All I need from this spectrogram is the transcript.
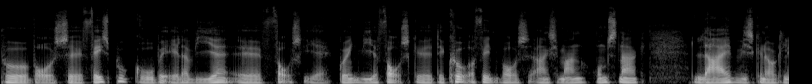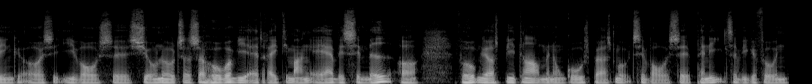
på vores øh, Facebook-gruppe eller via øh, Forsk, ja, gå ind via forsk.dk og find vores arrangement Rumsnak live. Vi skal nok linke også i vores øh, show notes, og så håber vi, at rigtig mange af jer vil se med og forhåbentlig også bidrage med nogle gode spørgsmål til vores øh, panel, så vi kan få en,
